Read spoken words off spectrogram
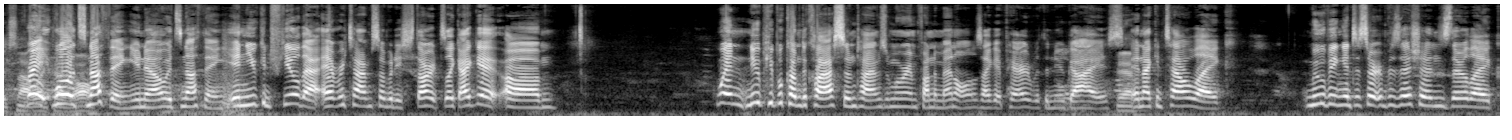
it's not Right. like well, it's nothing, you know, it's nothing. And you can feel that every time somebody starts. Like I get um when new people come to class sometimes when we're in fundamentals, I get paired with the new guys Yeah. and I can tell like moving into certain positions, they're like,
